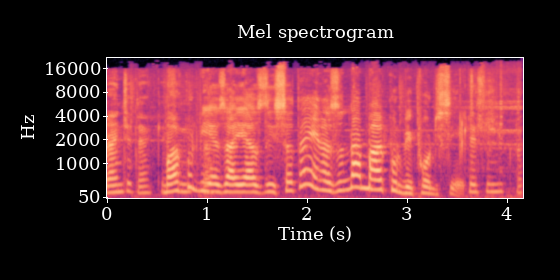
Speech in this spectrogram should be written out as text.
Bence de. Makul bir kesinlikle. yazar yazdıysa da en azından makul bir polisiye. Kesinlikle.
